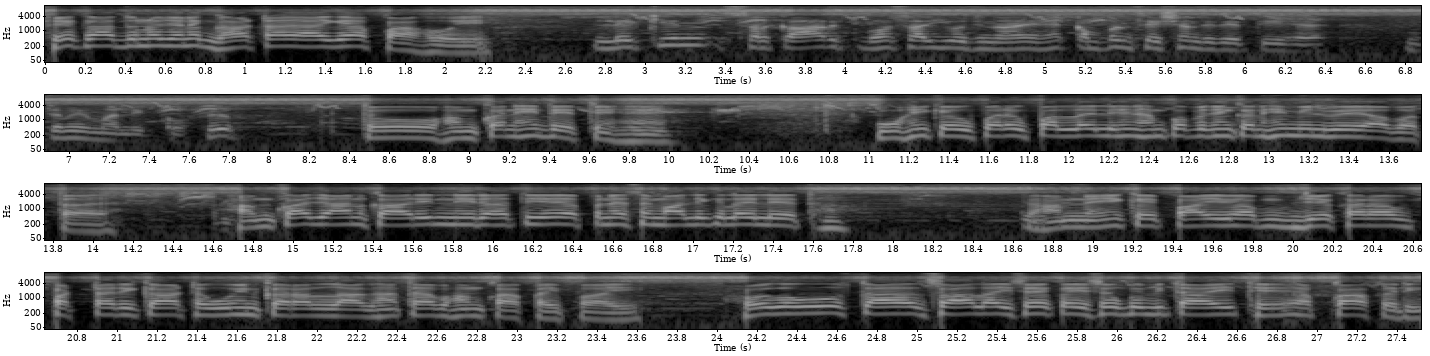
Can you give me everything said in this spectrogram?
फिर कहा दोनों जने घाटा आ गया का होई लेकिन सरकार बहुत सारी योजनाएँ हैं कंपनसेशन दे देती है ज़मीन मालिक को फिर? तो हमका नहीं देते हैं? वहीं के ऊपर ऊपर ले लेकिन हमको पता नहीं मिलवे आ है हमका जानकारी नहीं रहती है, अपने से मालिक ले लेता। तो हम नहीं कह पाई, अब जेकर अब पट्टा रिकाट है इन करल लाग तो अब हम का कह पाई? हो गए वो साल ऐसे कैसे को बिताई थे, अब का करी?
